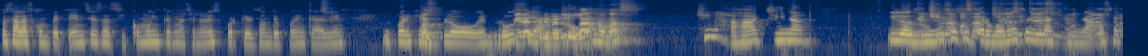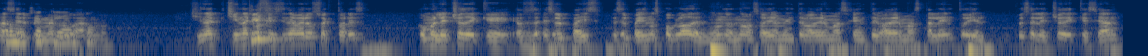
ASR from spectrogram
pues a las competencias así como internacionales porque es donde pueden quedar bien. Y por pues, ejemplo, en Rusia... Mira, el primer lugar nomás. China. Ajá, China. Y los rusos súper buenos en la gimnasia por mucho tiempo. China, China creo que tiene varios factores, como el hecho de que es el país, es el país más poblado del mundo, ¿no? O sea, obviamente va a haber más gente, va a haber más talento y el, pues el hecho de que sean,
